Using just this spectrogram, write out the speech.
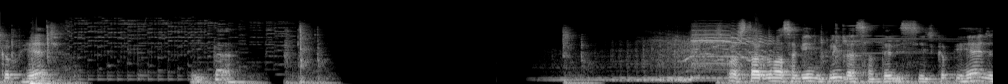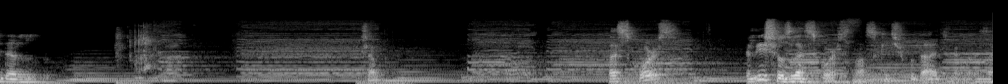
Cuphead? Eita! Gostaram da nossa gameplay dessa DLC de Cuphead? Del... Chama? Last Course? Delicious Last Course. Nossa, que dificuldade, né?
